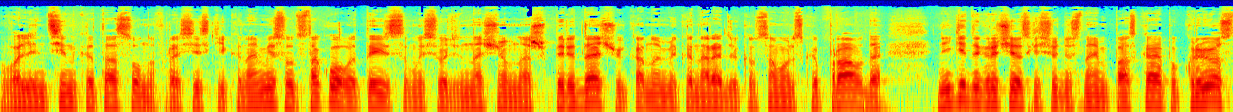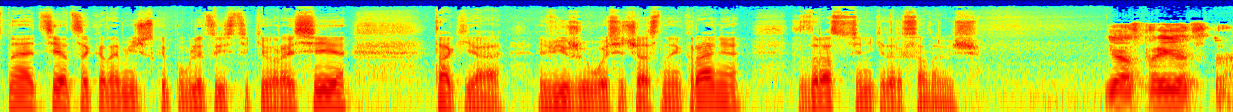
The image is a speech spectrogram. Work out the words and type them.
Валентин Катасонов, российский экономист. Вот с такого тезиса мы сегодня начнем нашу передачу «Экономика на радио «Комсомольская правда». Никита Кричевский сегодня с нами по скайпу. Крестный отец экономической публицистики в России. Так я вижу его сейчас на экране. Здравствуйте, Никита Александрович. Я вас приветствую.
